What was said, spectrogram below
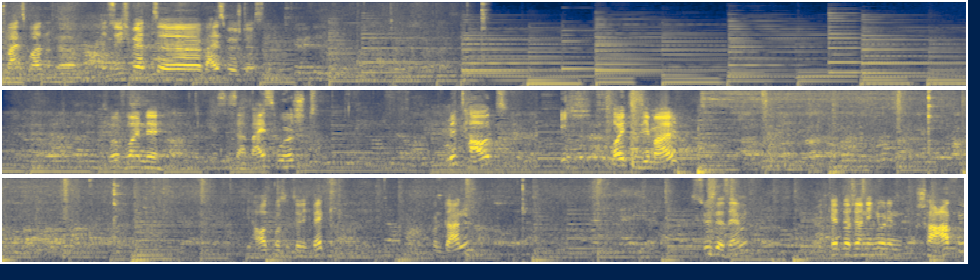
Schweinsbraten? Ja. Also ich werde äh, Weißwürste essen. So Freunde, das ist eine Weißwurst mit Haut. Ich häute sie mal. Die Haut muss natürlich weg. Und dann süßer Senf. Ihr kennt wahrscheinlich nur den scharfen.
